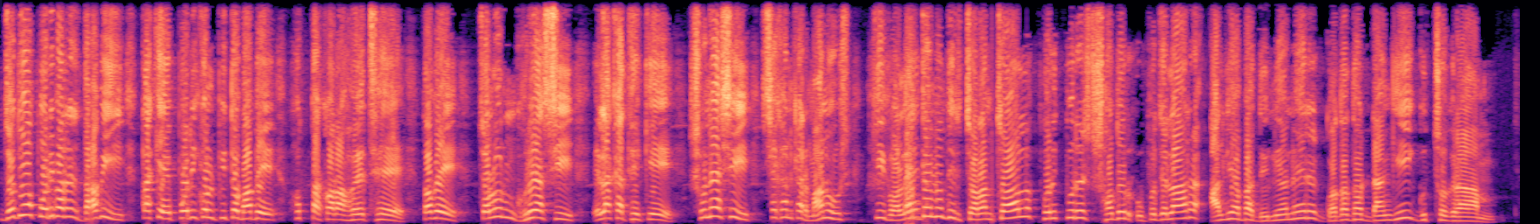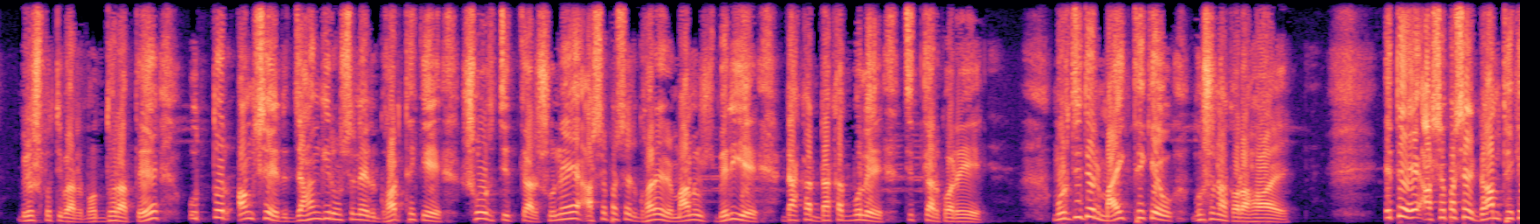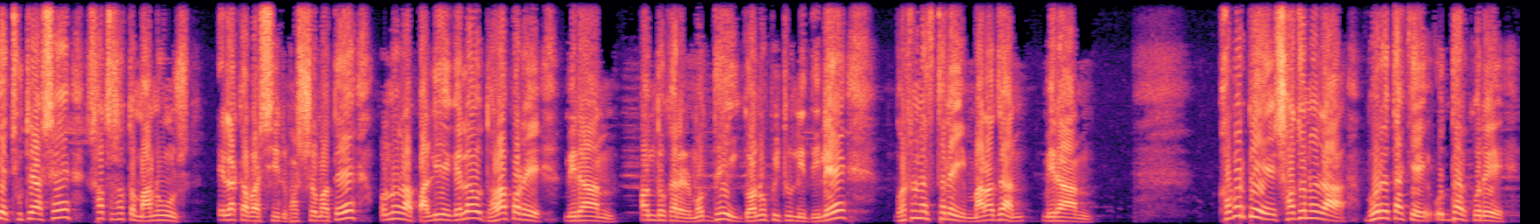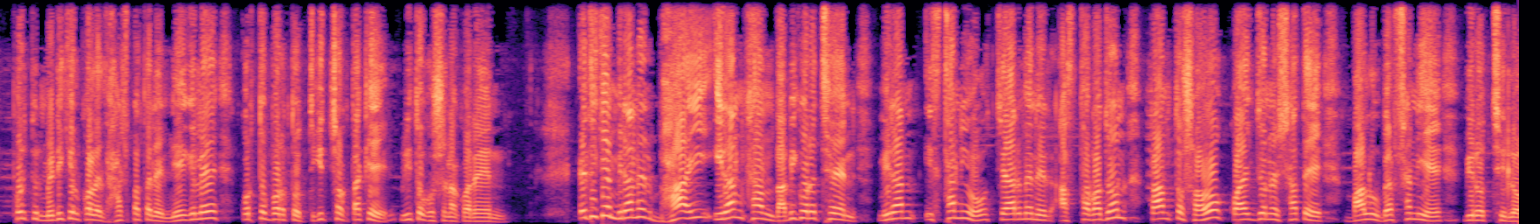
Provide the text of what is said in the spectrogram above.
যদিও পরিবারের দাবি তাকে পরিকল্পিতভাবে হত্যা করা হয়েছে, তবে চলুন ঘুরে আসি এলাকা থেকে। শুনে আসি সেখানকার মানুষ কি বলে। পদ্মা নদীর চরাঞ্চল, ফরিদপুরের সদর উপজেলার আলিয়াবাদ ইউনিয়নের গদাধর ডাঙ্গি গুচ্ছগ্রাম বৃহস্পতিবার মধ্যরাতে উত্তর অংশের জাহাঙ্গীর হোসেনের ঘর থেকে সোর চিৎকার শুনে আশেপাশের ঘরের মানুষ বেরিয়ে ডাকাত ডাকাত বলে চিৎকার করে। মসজিদের মাইক থেকেও ঘোষণা করা হয়। এতে আশেপাশের গ্রাম থেকে ছুটে আসে শত শত মানুষ। এলাকাবাসীর ভাষ্যমতে, অন্যরা পালিয়ে গেলেও ধরা পড়ে মিরান। অন্ধকারের মধ্যেই গণপিটুনি দিলে ঘটনাস্থলেই মারা যান মিরান। খবর পেয়ে স্বজনেরা ভোরে তাকে উদ্ধার করে ফরিদপুর মেডিকেল কলেজ হাসপাতালে নিয়ে গেলে কর্তব্যরত চিকিৎসক তাকে মৃত ঘোষণা করেন। এদিকে মিরানের ভাই ইরান খান দাবি করেছেন, মিরান স্থানীয় চেয়ারম্যানের আস্থাভাজন প্রান্ত সহ কয়েকজনের সাথে বালু ব্যবসা নিয়ে বিরোধ ছিল।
